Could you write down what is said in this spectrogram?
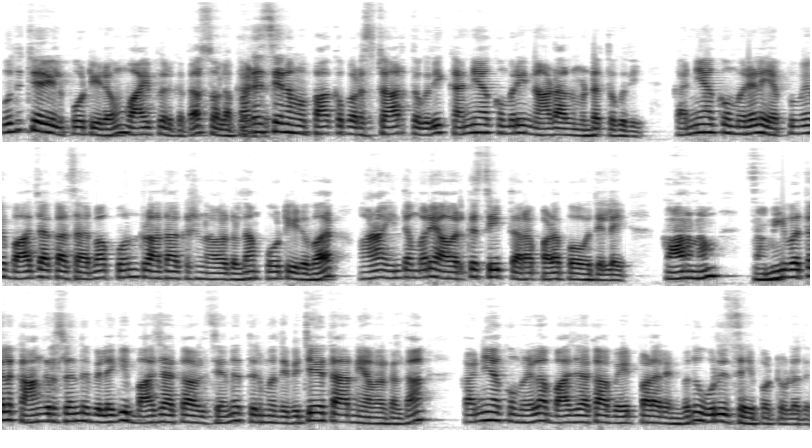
புதுச்சேரியில் போட்டியிடவும் வாய்ப்பு இருக்கதா சொல்ல கடைசியாக நம்ம பார்க்க போற ஸ்டார் தொகுதி கன்னியாகுமரி நாடாளுமன்ற தொகுதி. கன்னியாகுமரியில் எப்பவுமே பாஜக சார்பாக பொன் ராதாகிருஷ்ணன் அவர்கள் தான் போட்டியிடுவார். ஆனால் இந்த முறை அவருக்கு சீட் தரப்பட போவதில்லை. காரணம் சமீபத்தில் காங்கிரஸ்லேருந்து விலகி பாஜகவில் சேர்ந்த திருமதி விஜயதாரணி அவர்கள் தான் கன்னியாகுமரியில் பாஜக வேட்பாளர் என்பது உறுதி செய்யப்பட்டுள்ளது.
